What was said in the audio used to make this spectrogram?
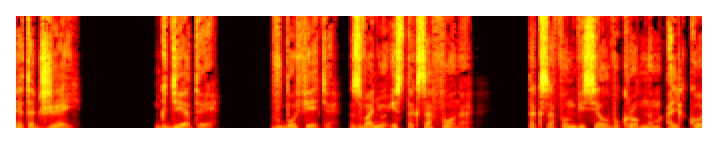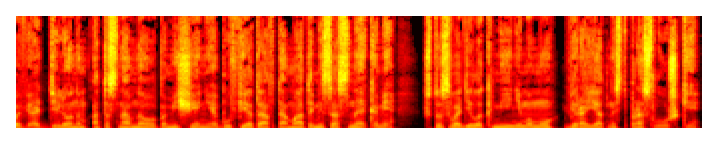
«Это Джей». «Где ты?» «В буфете. Звоню из таксофона». Таксофон висел в укромном алькове, отделенном от основного помещения буфета автоматами со снеками, что сводило к минимуму вероятность прослушки.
